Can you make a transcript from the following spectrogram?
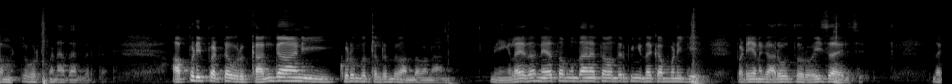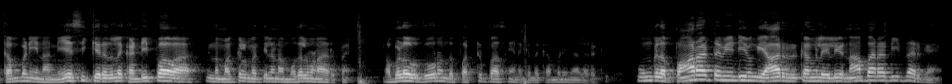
கம்பெனியில் ஒர்க் மேனாக தான் இருந்திருப்பேன். அப்படிப்பட்ட ஒரு கங்காணி குடும்பத்திலேருந்து வந்தவன் நான். நீங்களே ஏதோ நேற்ற முந்தானத்தை வந்திருப்பீங்க இந்த கம்பெனிக்கு பட் எனக்கு அறுபத்தோரு வயசு ஆயிடுச்சு இந்த கம்பெனியை நான் நேசிக்கிறதுல கண்டிப்பாக இந்த மக்கள் மத்தியில் நான் முதல்வனாக இருப்பேன். அவ்வளவு தூரம் இந்த பற்று பாசம் எனக்கு இந்த கம்பெனி மேலே இருக்குது உங்களை பாராட்ட வேண்டியவங்க யார் இருக்காங்களோ இல்லையோ நான் பாராட்டிட்டு தான் இருக்கேன்.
